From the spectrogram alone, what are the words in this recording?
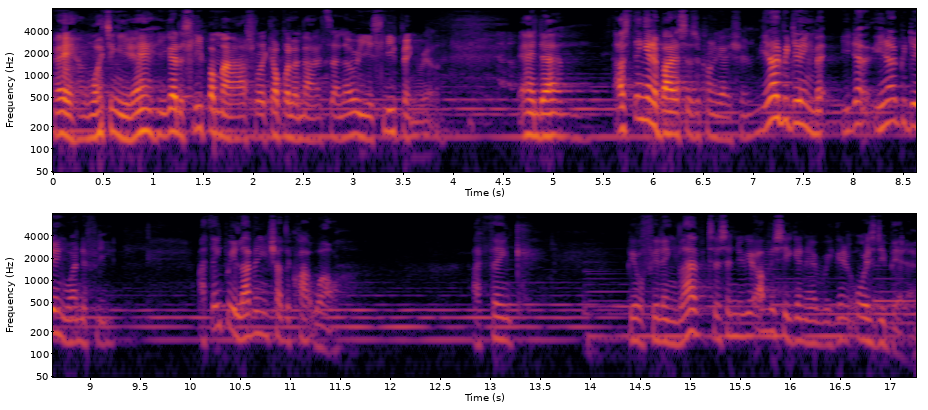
hey, I'm watching you, eh? You got to sleep on my house for a couple of nights. I know where you're sleeping, really. And um, I was thinking about us as a congregation. You know, be doing you know you know be doing wonderfully. I think we're loving each other quite well. I think people feeling loved to a certain degree. Obviously, gonna, we can always do better.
